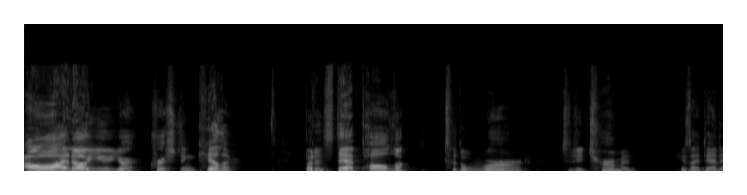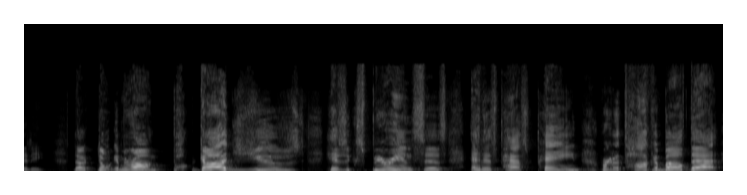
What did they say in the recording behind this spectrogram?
Oh, I know you, you're a Christian killer. But instead, Paul looked to the Word to determine his identity. Now, don't get me wrong, God used his experiences and his past pain. We're going to talk about that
